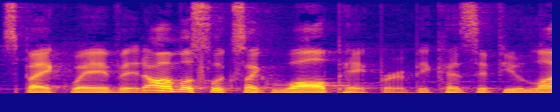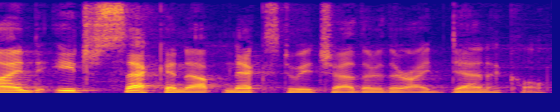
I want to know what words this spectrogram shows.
spike wave. It almost looks like wallpaper because if you lined each second up next to each other, they're identical.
